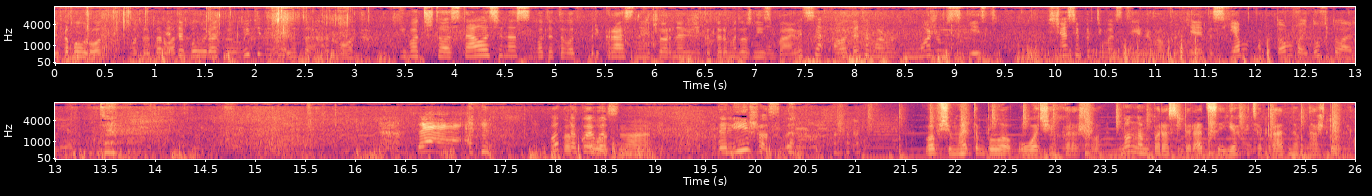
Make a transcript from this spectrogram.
Это был рот. Вот это рот. Это был рот мы выкинули. Это рот. Вот что осталось у нас, вот это вот прекрасная черная жижа, которой мы должны избавиться, а вот это мы можем съесть. Сейчас я продемонстрирую вам, как я это съем, а потом пойду в туалет. Вот такой вот delicious. В общем, это было очень хорошо, но нам пора собираться и ехать обратно в наш домик.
